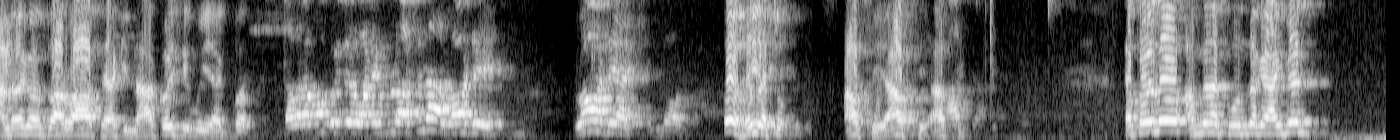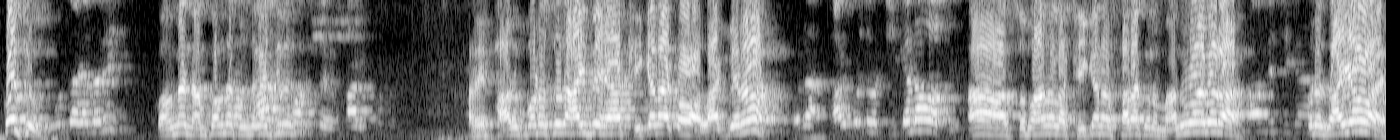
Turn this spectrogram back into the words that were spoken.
আন্ডারগ্রাউন্ড আছে। তো আরও আছে হ্যাঁ কি না? কইছি মুই একবার। অনেকগুলো আছে না লর্ডে লর্ডে আর কি লর্ড ও হেয়া তো আছে আছে হইল আপনারা কোন জায়গায় আইবেন? কইছো? কোন নাম কম না কোন জায়গায় দিবেন। আরে ফারুক পরশ তো আইবে হ্যাঁ ঠিকানা ক লাগবে না? ঠিকানাও আছে? আহ ঠিকানা সারা কোনো হয় বেড়া? কোনো জায়গা হয়?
